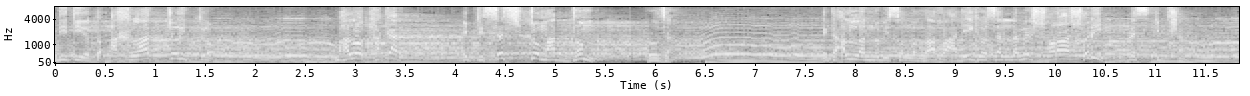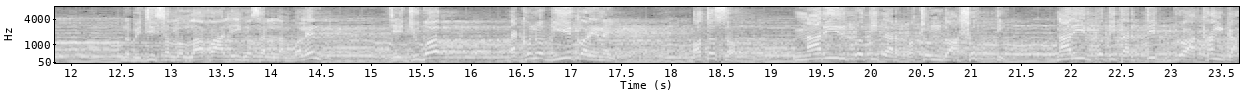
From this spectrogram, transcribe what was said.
দ্বিতীয়ত, আখলাক চরিত্র, ভালো থাকার একটি শ্রেষ্ঠ মাধ্যম রোজা। এটা আল্লাহ নবী সাল্লাহ আলী হোসাল্লামের সরাসরি প্রেসক্রিপশন নবীজি সাল্লাহ আলী হোসাল্লাম বলেন, যে যুবক এখনও বিয়ে করে নাই, অথচ নারীর প্রতি তার প্রচণ্ড আসক্তি, নারীর প্রতি তার তীব্র আকাঙ্ক্ষা,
